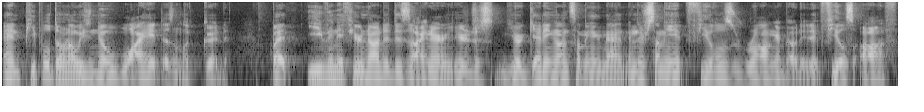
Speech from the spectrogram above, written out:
And people don't always know why it doesn't look good. But even if you're not a designer, you're just you're getting on something like that and there's something that feels wrong about it. It feels off.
